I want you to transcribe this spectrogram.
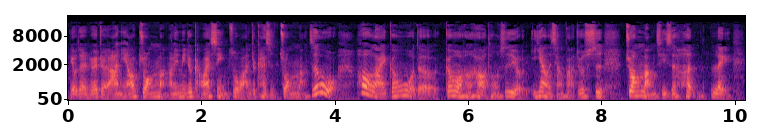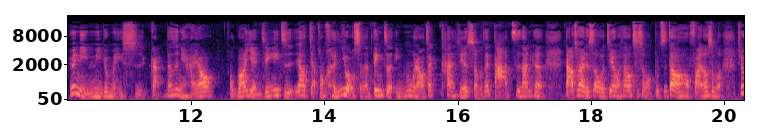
有的人就会觉得啊，你要装忙啊，明明就赶快事情做完就开始装忙。只是我后来跟我的跟我很好的同事有一样的想法，就是装忙其实很累，因为你明明就没事干，但是你还要我不知道眼睛一直要假装很有神的盯着荧幕，然后再看些什么，在打字。那你可能打出来的时候，我今天晚上要吃什么不知道，好烦哦，什么就。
